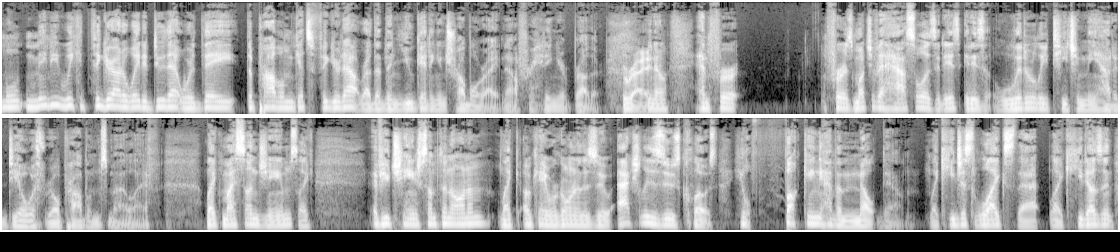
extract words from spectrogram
Well maybe we could figure out a way to do that where they the problem gets figured out rather than you getting in trouble right now for hitting your brother. Right. you know? And for for as much of a hassle as it is it is literally teaching me how to deal with real problems in my life. Like my son james like if you change something on him like okay we're going to the zoo. Actually the zoo's closed. He'll fucking have a meltdown. Like he just likes that. Like he doesn't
